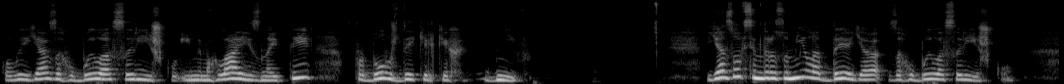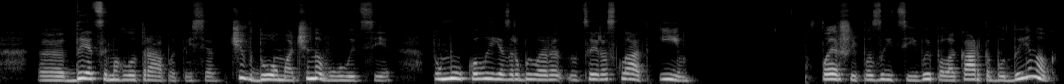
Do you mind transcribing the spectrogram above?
коли я загубила сиріжку і не могла її знайти впродовж декількох днів. Я зовсім не розуміла, де я загубила сиріжку, де це могло трапитися, чи вдома, чи на вулиці. Тому, коли я зробила цей розклад і в першій позиції випала карта будинок,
